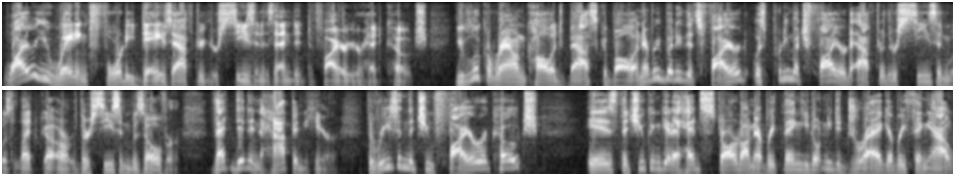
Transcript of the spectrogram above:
Why are you waiting 40 days after your season has ended to fire your head coach? You look around college basketball, and everybody that's fired was pretty much fired after their season was let go or their season was over. That didn't happen here. The reason that you fire a coach is that you can get a head start on everything. You don't need to drag everything out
